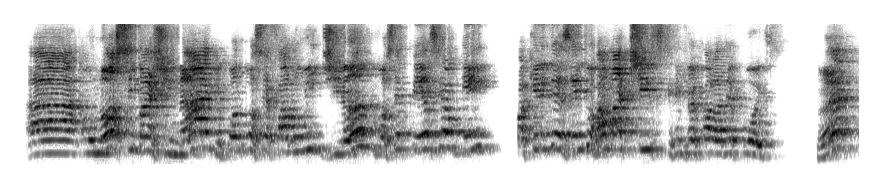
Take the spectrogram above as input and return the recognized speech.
a, o nosso imaginário, quando você fala um indiano, você pensa em alguém com aquele desenho do Ramatiz, que a gente vai falar depois, não é?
